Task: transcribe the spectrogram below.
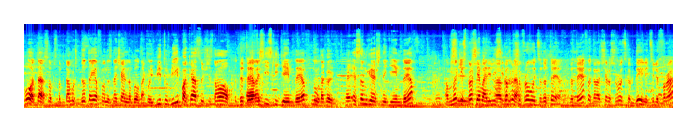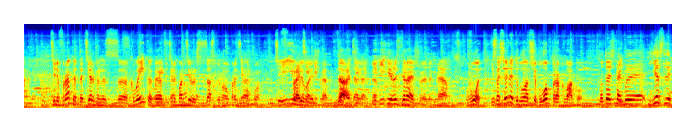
Вот, да, собственно, потому что DTF он изначально был такой B2B, пока существовал DTF э, российский геймдев, ну, такой э, СНГшный геймдев. А многие Все- спрашивают, все а, как там. расшифровывается DTF. DTF это вообще расшифровывается как Daily Телефраг. Телефраг это термин из э, Квейка, когда ты телепортируешься за спину противнику и, и убиваешь. Противника. Да, да, Противника. да. И, и- и раздираешь его, я так понимаю. Вот. Изначально это был вообще блок про Кваку. Ну, то есть, как бы, если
